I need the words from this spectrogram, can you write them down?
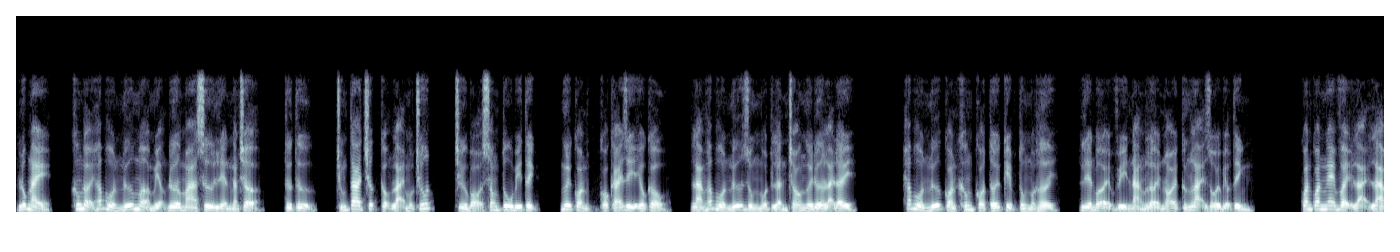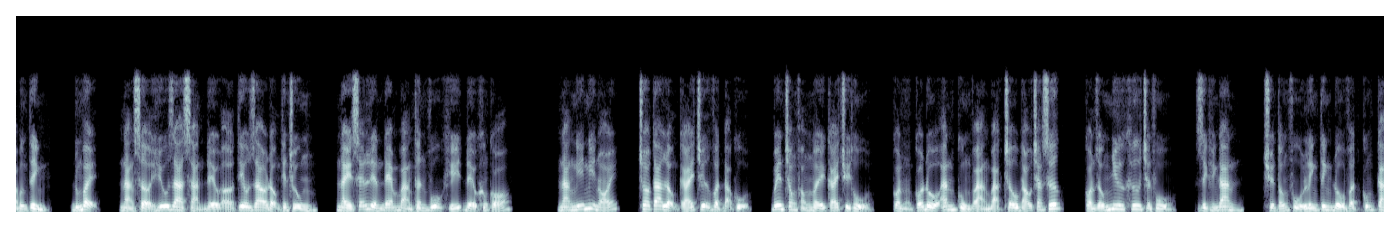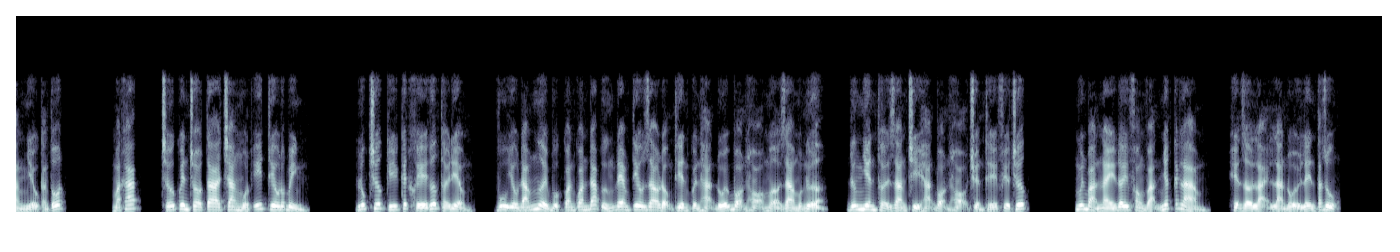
Lúc này, không đợi hấp hồn nữ mở miệng đưa ma sư liền ngăn trở, từ từ, chúng ta trước cộng lại một chút, trừ bỏ xong tu bí tịch, ngươi còn có cái gì yêu cầu, làm hấp hồn nữ dùng một lần cho ngươi đưa lại đây. Hấp hồn nữ còn không có tới kịp tùng một hơi, liền bởi vì nàng lời nói cứng lại rồi biểu tình. Quan quan nghe vậy lại là bừng tỉnh, đúng vậy, nàng sở hữu gia sản đều ở tiêu giao động thiên trung, này sẽ liền đem bản thân vũ khí đều không có. Nàng nghĩ nghĩ nói, cho ta lộng cái chữ vật đạo cụ, bên trong phóng mấy cái trùy thủ, còn có đồ ăn cùng vàng bạc châu đáo trang sức, còn giống như khư trần phù, dịch hình đan, truyền tống phù linh tinh đồ vật cũng càng nhiều càng tốt. Mặt khác, chớ quên cho ta trang một ít thiêu đốt bình. Lúc trước ký kết khế ước thời điểm, Vu yêu đám người buộc quan quan đáp ứng đem tiêu giao động thiên quyền hạn đối bọn họ mở ra một nửa, đương nhiên thời gian chỉ hạn bọn họ chuyển thế phía trước. Nguyên bản này đây phòng vạn nhất cách làm, hiện giờ lại là nổi lên tác dụng.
